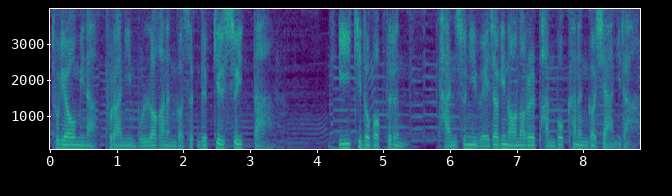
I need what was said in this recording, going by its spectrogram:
두려움이나 불안이 물러가는 것을 느낄 수 있다. 이 기도법들은 단순히 외적인 언어를 반복하는 것이 아니라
